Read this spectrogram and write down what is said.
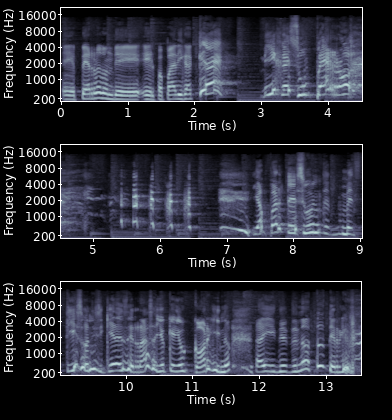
eh, perro donde el papá diga, ¿qué? Mi hija es un perro. Y aparte es un mestizo, ni siquiera es de raza. Yo quería un corgi, ¿no? Ay, de- no, todo terrible.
